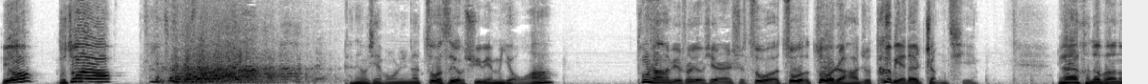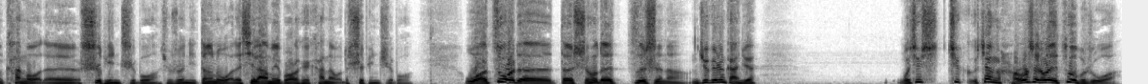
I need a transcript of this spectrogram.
哟，不错哦，可能有些朋友应该坐姿有区别吗？有啊。通常呢，比如说有些人是坐坐坐着哈，就特别的整齐。你看，很多朋友能看过我的视频直播，就是说你登录我的新浪微博可以看到我的视频直播。我坐着的时候的姿势呢，你就给人感觉，我就就像个猴似的，我也坐不住啊，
